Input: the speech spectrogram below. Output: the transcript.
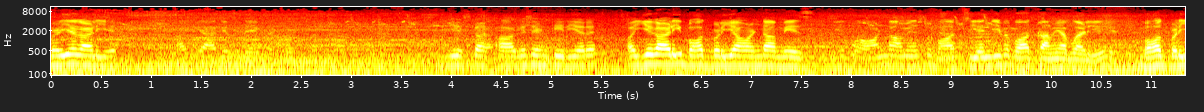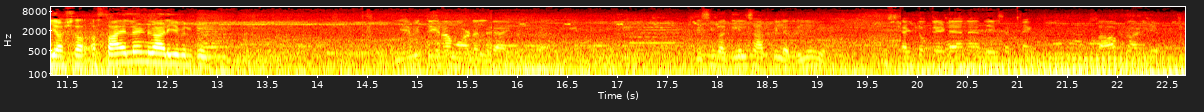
बढ़िया गाड़ी है। आगे आगे भी देख सकते हो। ये इसका आगे से इंटीरियर है। और ये गाड़ी बहुत बढ़िया होंडा अमेज ये तो होंडा अमेज तो बहुत सीएनजी पे बहुत कामयाब गाड़ी है ये। बहुत बढ़िया साइलेंट गाड़ी है बिल्कुल। ये भी तेरह मॉडल है किसी वकील साहब की लग रही है ये। एल्टो के टेन है देख सकते हैं। साफ़ गाड़ी है।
